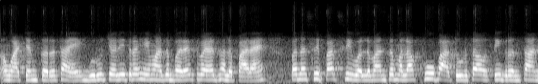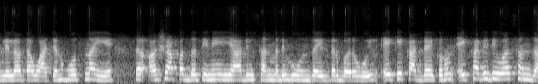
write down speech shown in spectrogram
वाचन करत आहे. गुरुचरित्र हे माझं बऱ्याच वेळा झालं पारायण पण श्रीपाद श्रीवल्लभांचं मला खूप आतुरता होती. ग्रंथ आणलेला होता. वाचन होत नाही आहे तर अशा पद्धतीने या दिवसांमध्ये होऊन जाईल तर बरं होईल. एक एक अध्याय करून एखादी दिवस समजा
